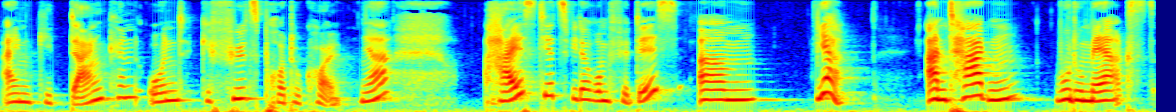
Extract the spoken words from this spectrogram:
ein Gedanken- und Gefühlsprotokoll. Ja, heißt jetzt wiederum für dich, ähm, ja, an Tagen, wo du merkst,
